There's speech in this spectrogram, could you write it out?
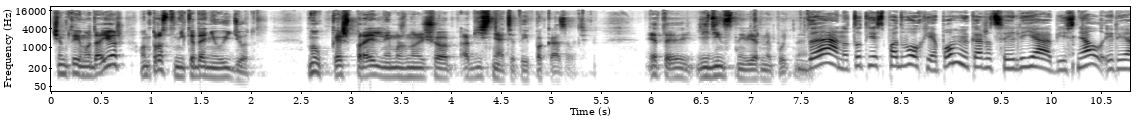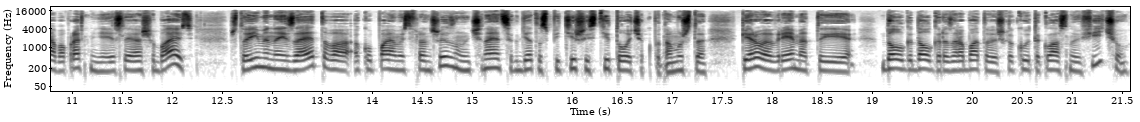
чем ты ему даешь, он просто никогда не уйдет. Ну, конечно, параллельно можно еще объяснять это и показывать. Это единственный верный путь. Наверное. Да, но тут есть подвох. Я помню, кажется, Илья объяснял, Илья, поправь меня, если я ошибаюсь, что именно из-за этого окупаемость франшизы начинается где-то с 5-6 точек, потому что первое время ты долго-долго разрабатываешь какую-то классную фичу,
